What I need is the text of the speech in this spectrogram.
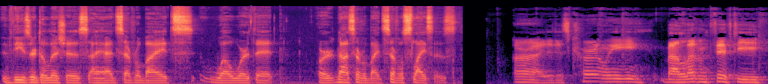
these are delicious. I had several bites, well worth it, or not several bites, several slices. All right, it is currently about 11:50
